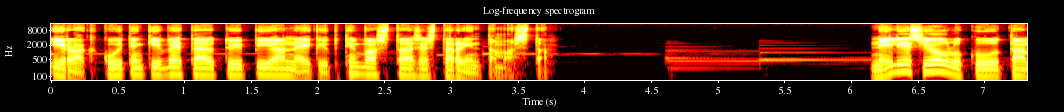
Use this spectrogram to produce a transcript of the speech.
Irak kuitenkin vetäytyi pian Egyptin vastaisesta rintamasta. 4. joulukuuta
